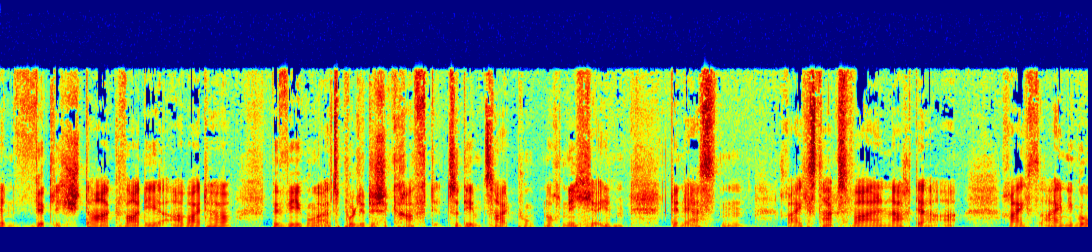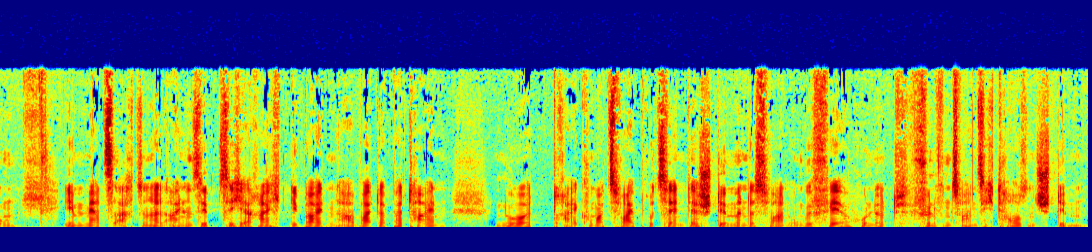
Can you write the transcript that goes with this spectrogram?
Denn wirklich stark war die Arbeiterbewegung als politische Kraft zu dem Zeitpunkt noch nicht. In den ersten Reichstagswahlen nach der Reichseinigung im März 1871 erreichten die beiden Arbeiterparteien nur 3,2 Prozent der Stimmen. Das waren ungefähr 125.000 Stimmen.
